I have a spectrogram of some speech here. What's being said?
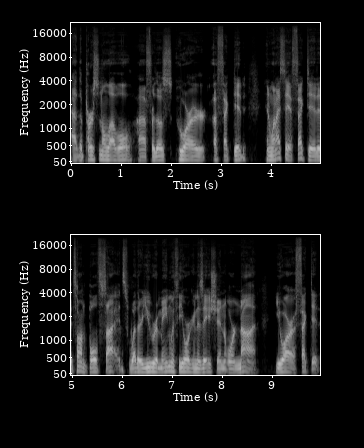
at the personal level uh, for those who are affected. And when I say affected, it's on both sides. Whether you remain with the organization or not, you are affected.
